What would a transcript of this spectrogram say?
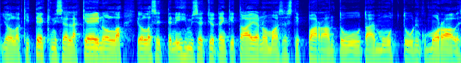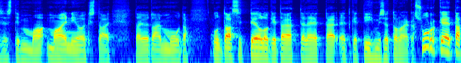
jollakin teknisellä keinolla, jolla sitten ihmiset jotenkin taianomaisesti parantuu tai muuttuu niin kuin moraalisesti ma- mainioiksi tai, tai jotain muuta. Kun taas sitten teologit ajattelee, että, että ihmiset on aika surkeita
